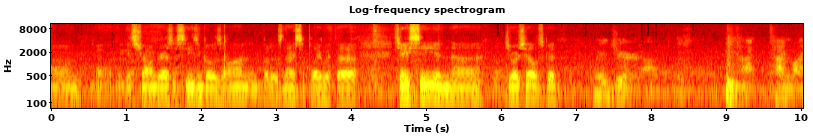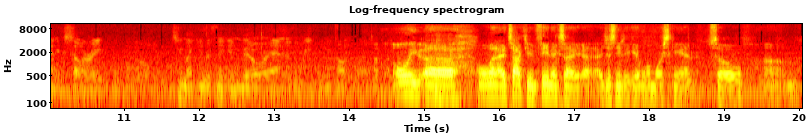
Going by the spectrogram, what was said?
um, know, we get stronger as the season goes on. And, but it was nice to play with uh, JC and uh, George Hill. It was good. Where did your timeline accelerate a little? It seemed like you were thinking middle or end of the week when we talked about it. Only uh, well, when I talked to you in Phoenix, I, I just need to get one more scan. So um,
